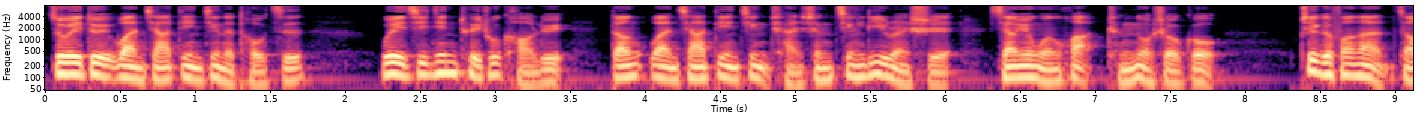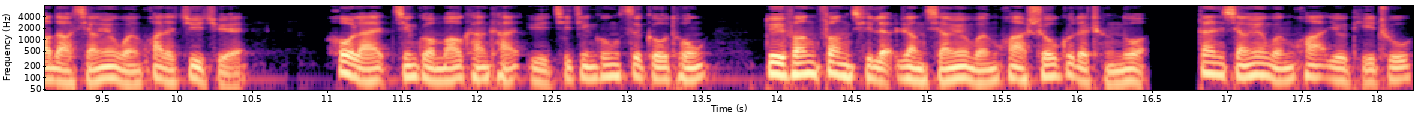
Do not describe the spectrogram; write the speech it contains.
作为对万家电竞的投资。为基金退出考虑，当万家电竞产生净利润时，祥源文化承诺收购。这个方案遭到祥源文化的拒绝。后来经过毛侃侃与基金公司沟通。对方放弃了让祥源文化收购的承诺，但祥源文化又提出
